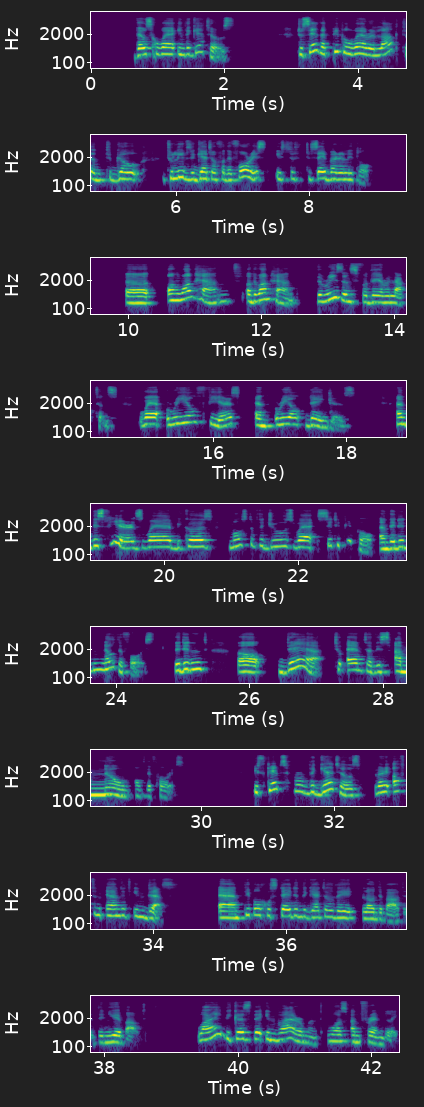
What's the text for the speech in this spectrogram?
Those who were in the ghettos, to say that people were reluctant to go to leave the ghetto for the forest is to, to say very little. Uh, on one hand, on the one hand, the reasons for their reluctance were real fears and real dangers. And these fears were because most of the Jews were city people and they didn't know the forest. They didn't uh, dare to enter this unknown of the forest. Escapes from the ghettos very often ended in death. And people who stayed in the ghetto, they learned about it, they knew about it. Why? Because the environment was unfriendly.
